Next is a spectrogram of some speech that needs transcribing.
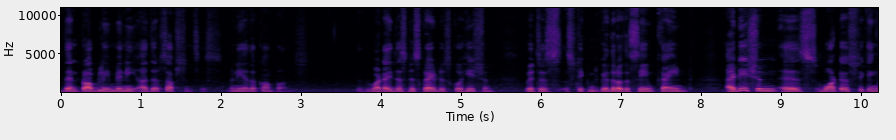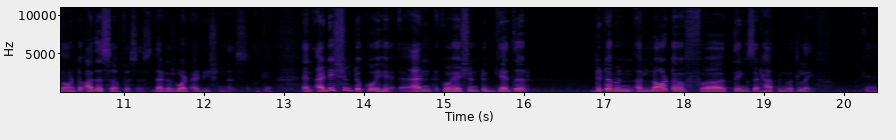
than probably many other substances, many other compounds. What I just described is cohesion which is sticking together of the same kind. Adhesion is water sticking on to other surfaces that is what adhesion is. Okay. And adhesion to cohe and cohesion together determine a lot of uh, things that happen with life. Okay.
